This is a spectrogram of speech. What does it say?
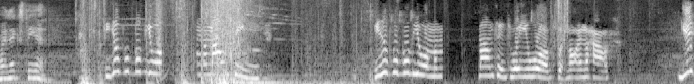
Right next to you. He's up above you on the mountains. He's up above you on the mountains where you was, but not in the house. Use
